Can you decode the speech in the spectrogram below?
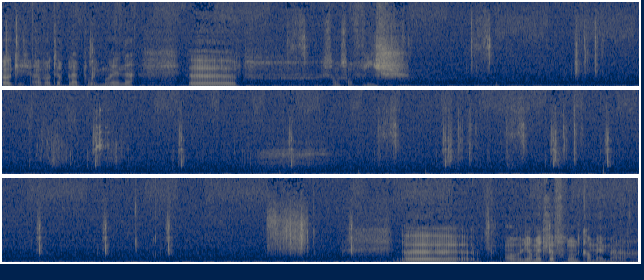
Ok, plein pour Imoen. Euh, ça s'en fiche. Euh, on va lui remettre la fronde quand même à,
